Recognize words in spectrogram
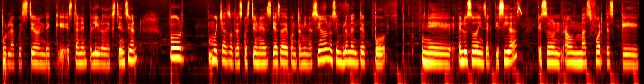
por la cuestión de que están en peligro de extinción, por muchas otras cuestiones, ya sea de contaminación o simplemente por eh, el uso de insecticidas, que son aún más fuertes que,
